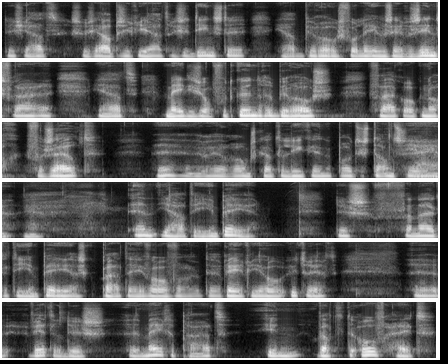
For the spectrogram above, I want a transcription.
Dus je had sociaal-psychiatrische diensten, je had bureaus voor levens- en gezinsvragen, je had medisch opvoedkundige bureaus, vaak ook nog verzuild. Hè, Rooms-katholieke en de protestantse. ja, ja. En je had de INP'en. Dus vanuit het INP, als ik praat even over de regio Utrecht, eh, werd er dus eh, meegepraat in wat de overheid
